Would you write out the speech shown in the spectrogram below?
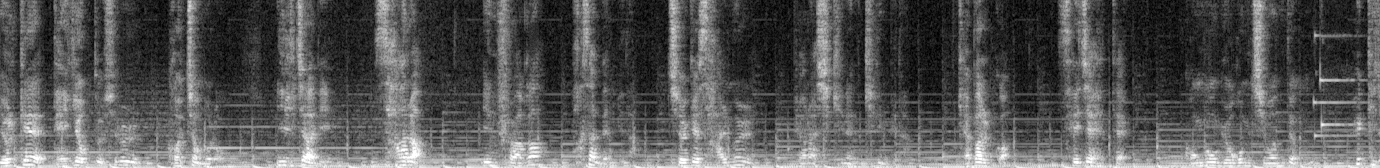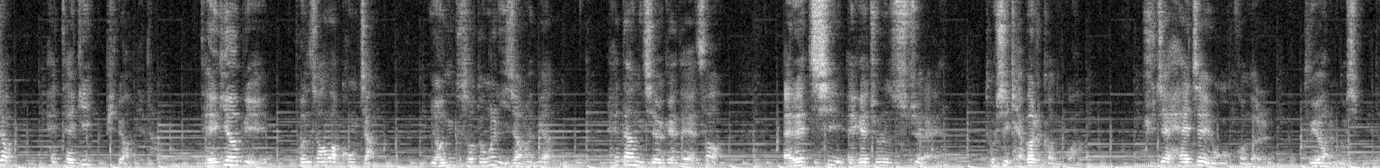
10개 대기업 도시를 거점으로 일자리, 사람, 인프라가 확산됩니다. 지역의 삶을 변화시키는 길입니다. 개발권, 세제 혜택, 공공요금 지원 등 획기적 혜택이 필요합니다. 대기업이 본사와 공장, 연구소 등을 이전하면 해당 지역에 대해서 LH에게 주는 수준의 도시 개발권과 규제 해제 요구권을 부여하는 것입니다.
